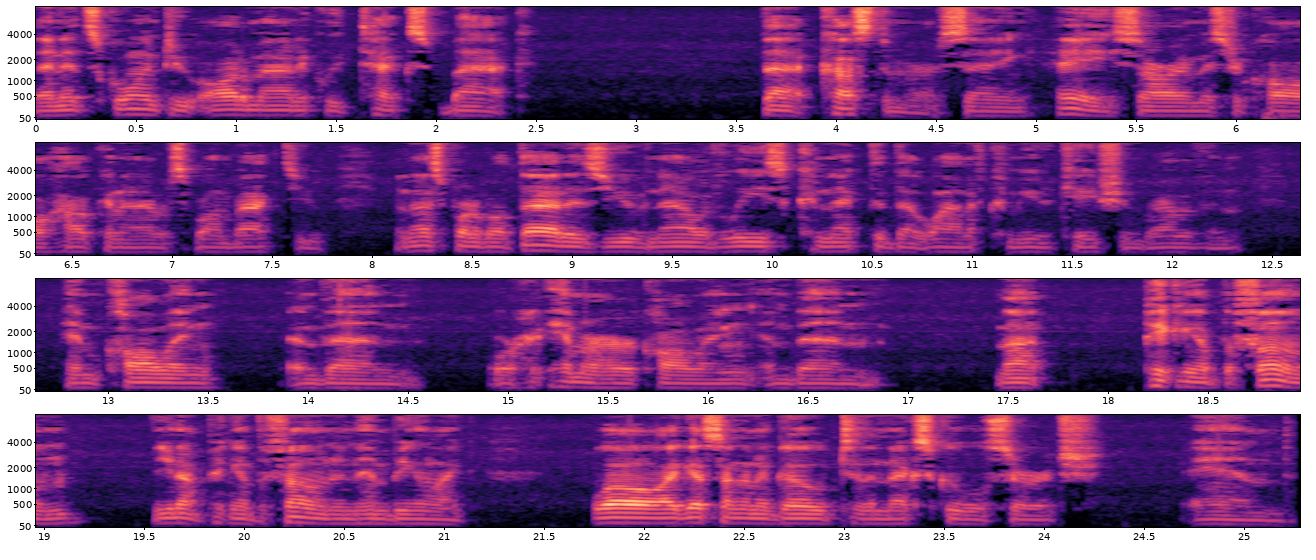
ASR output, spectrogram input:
then it's going to automatically text back that customer saying, Hey, sorry, Mr. Call. How can I respond back to you? And the nice part about that is you've now at least connected that line of communication rather than him calling and then, or him or her calling and then not picking up the phone. You're not picking up the phone and him being like, well, I guess I'm going to go to the next Google search and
